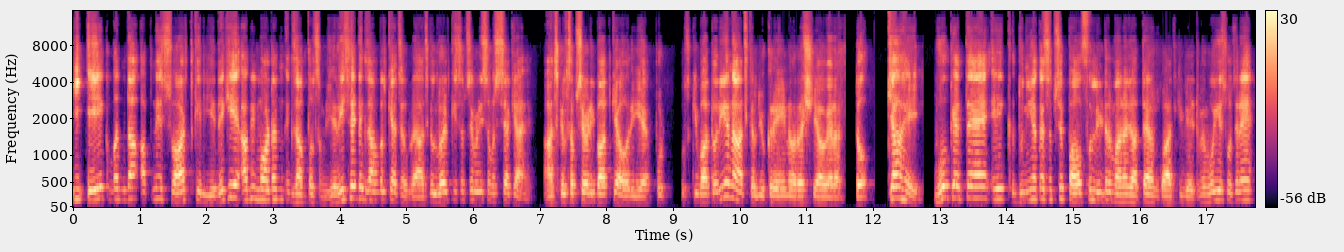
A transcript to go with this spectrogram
कि एक बंदा अपने स्वार्थ के लिए, देखिए अभी मॉडर्न एग्जांपल समझिए रिसेंट एग्जांपल क्या चल रहा है? आजकल वर्ल्ड की सबसे बड़ी समस्या क्या है? आजकल सबसे बड़ी बात क्या हो रही है? पुट, उसकी बात हो रही है ना आजकल यूक्रेन और रशिया वगैरह तो क्या है? वो कहते हैं, एक दुनिया का सबसे पावरफुल लीडर माना जाता है उनको आज की डेट में, वो ये सोच रहे हैं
